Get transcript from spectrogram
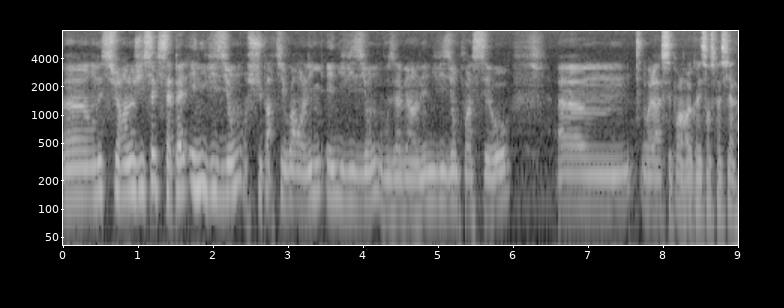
Euh, on est sur un logiciel qui s'appelle Anyvision. Je suis parti voir en ligne Anyvision. Vous avez un anyvision.co. Euh, voilà, c'est pour la reconnaissance faciale.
